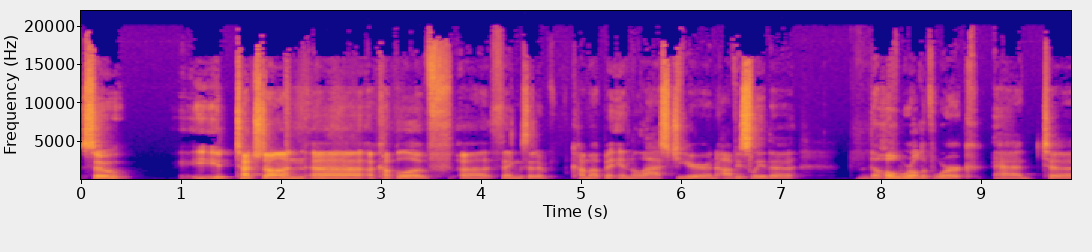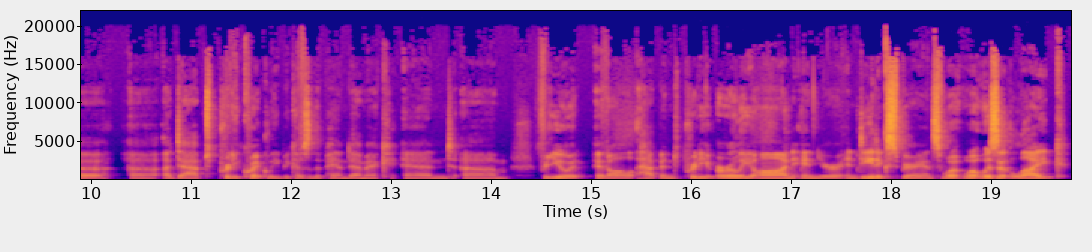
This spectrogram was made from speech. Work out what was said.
So you touched on uh, a couple of uh, things that have come up in the last year, and obviously the the whole world of work had to uh, adapt pretty quickly because of the pandemic. And um, for you, it, it all happened pretty early on in your Indeed experience. What what was it like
